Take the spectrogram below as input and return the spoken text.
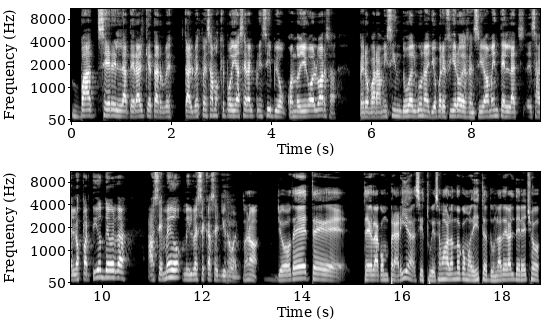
va a ser el lateral que tal vez, tal vez pensamos que podía ser al principio cuando llegó al Barça. Pero para mí, sin duda alguna, yo prefiero defensivamente en, los partidos de verdad a Semedo mil veces que a Sergi Roberto. Bueno, yo te, te, te la compraría si estuviésemos hablando, como dijiste, de un lateral derecho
